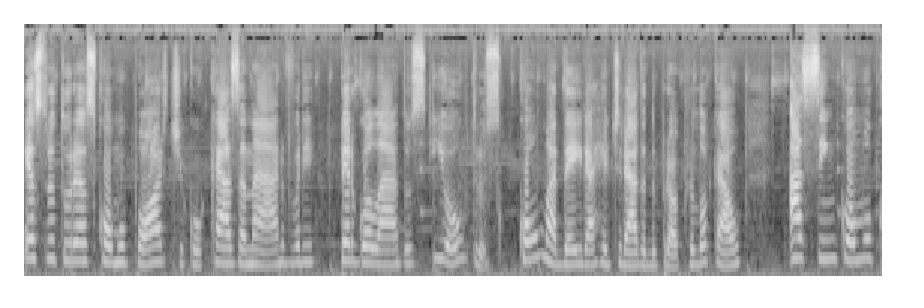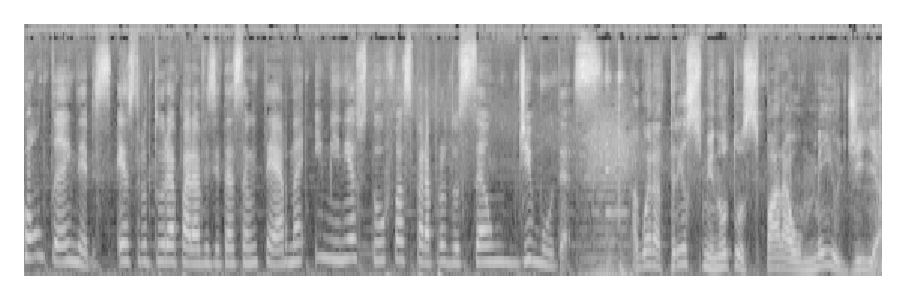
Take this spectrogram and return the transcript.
Estruturas como pórtico, casa na árvore, pergolados e outros, com madeira retirada do próprio local, assim como containers, estrutura para visitação interna e mini estufas para produção de mudas. Agora três minutos para o meio-dia.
